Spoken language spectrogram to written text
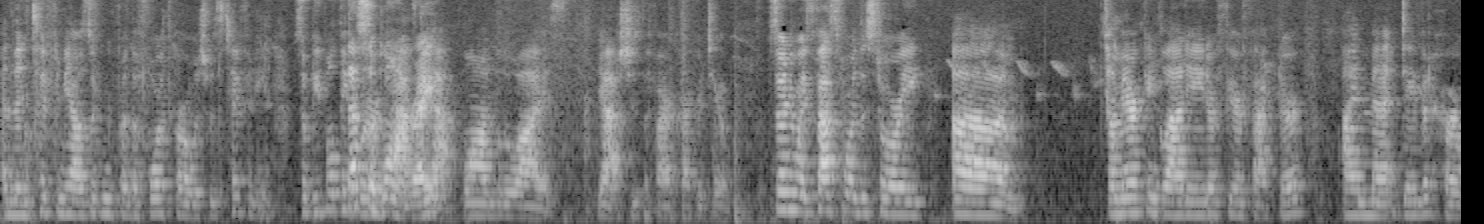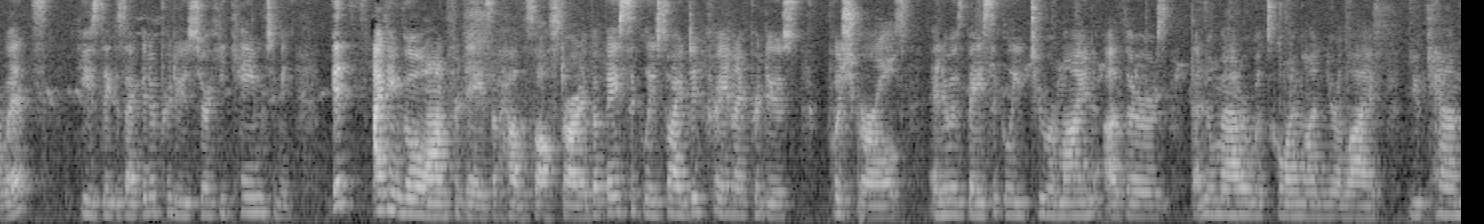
And then Tiffany, I was looking for the fourth girl, which was Tiffany. So people think That's we're the blonde, cast- right? Yeah, blonde, blue eyes. Yeah, she's the firecracker too. So, anyways, fast forward the story. Um, American Gladiator Fear Factor. I met David Hurwitz. He's the executive producer. He came to me. It's I can go on for days of how this all started, but basically, so I did create and I produced Push Girls, and it was basically to remind others that no matter what's going on in your life, you can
